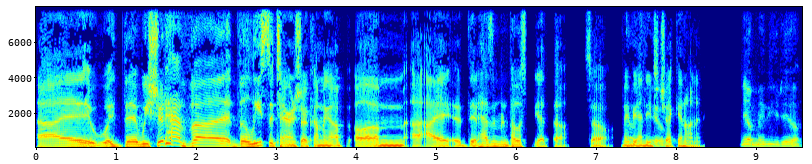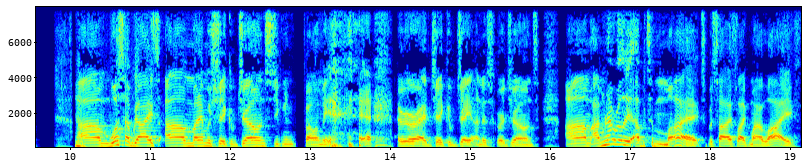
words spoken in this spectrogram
Uh, the, we should have uh, the Lisa Taryn show coming up. Um, I it hasn't been posted yet though, so maybe Oh, I need to check in on it. Yeah, maybe you do. Um, what's up, guys? Um, my name is Jacob Jones. You can follow me everywhere at Jacob J underscore Jones. Um, I'm not really up to much besides like my life.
